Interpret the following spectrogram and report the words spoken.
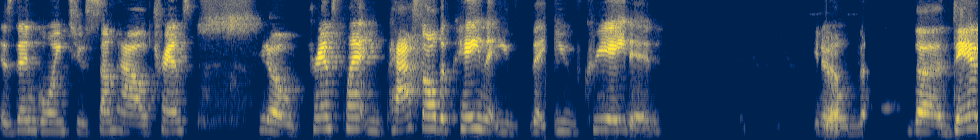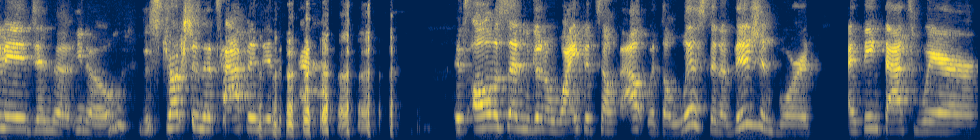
is then going to somehow trans you know transplant you past all the pain that you that you've created you know, yep. the, the, damage and the, you know, destruction that's happened in the past. it's all of a sudden going to wipe itself out with a list and a vision board. I think that's where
